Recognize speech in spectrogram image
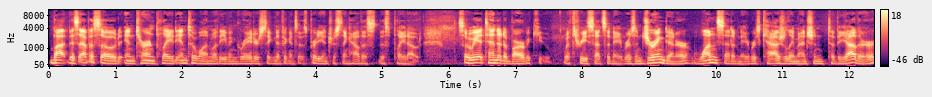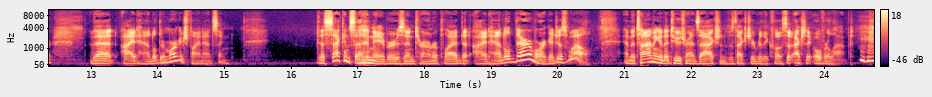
But this episode in turn played into one with even greater significance. It was pretty interesting how this this played out. So we attended a barbecue with three sets of neighbors, and during dinner, one set of neighbors casually mentioned to the other that I'd handled their mortgage financing. The second set of neighbors, in turn, replied that I'd handled their mortgage as well. And the timing of the two transactions was actually really close. It actually overlapped. Mm-hmm.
